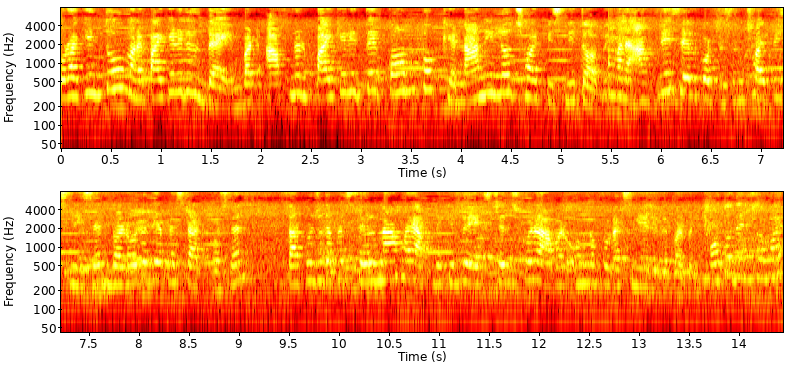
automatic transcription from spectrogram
ওরা কিন্তু মানে পাইকারিতে দেয় বাট আপনার পাইকারিতে কমপক্ষে না নিলেও ছয় পিস নিতে হবে। মানে আপনি সেল করতেছেন, ছয় পিস নিয়েছেন বাট ওটা দিয়ে আপনি স্টার্ট করছেন, তারপর যদি আপনার সেল না হয়, আপনি কিন্তু এক্সচেঞ্জ করে আবার অন্য প্রোডাক্টস নিয়ে যেতে পারবেন। কতদিন সময়?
